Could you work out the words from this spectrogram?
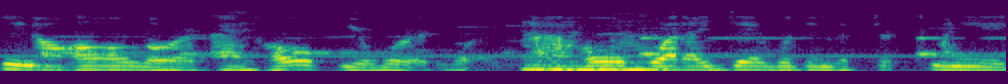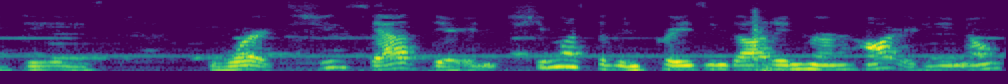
you know, oh Lord, I hope your word works. I Mhm. hope what I did within the 28 days worked. She sat there and she must have been praising God in her heart, you know,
